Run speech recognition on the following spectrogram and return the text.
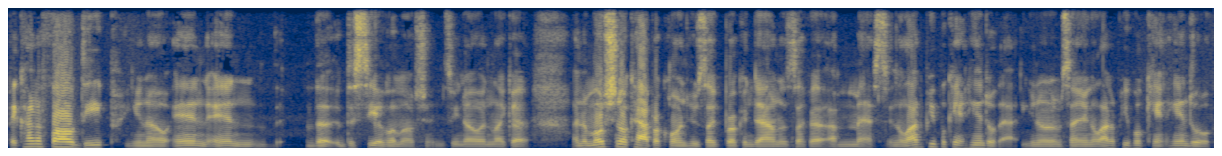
they kind of fall deep, you know, in in the the sea of emotions, you know, and like a an emotional Capricorn who's like broken down is like a, a mess, and a lot of people can't handle that. You know what I'm saying? A lot of people can't handle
